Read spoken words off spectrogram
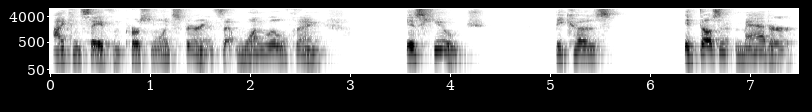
I can say from personal experience, that one little thing is huge because it doesn't matter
